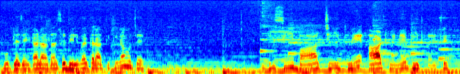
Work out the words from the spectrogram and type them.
वो प्लेजेंटा दादा से डिलीवर कराती थी ना मुझे। इसी बातचीत में आठ महीने बीत गए थे।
